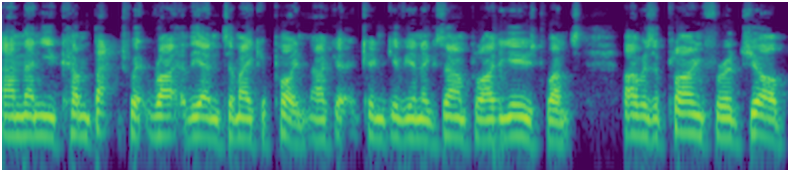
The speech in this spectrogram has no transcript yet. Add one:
and then you come back to it right at the end to make a point. I can give you an example I used once. I was applying for a job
